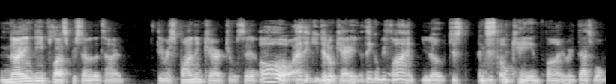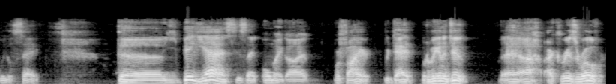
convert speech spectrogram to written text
Ninety plus percent of the time, the responding character will say, "Oh, I think you did okay. I think it'll be fine." You know, just and just okay and fine, right? That's what we'll say. The big yes is like, "Oh my God, we're fired. We're dead. What are we gonna do? Uh, our careers are over."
